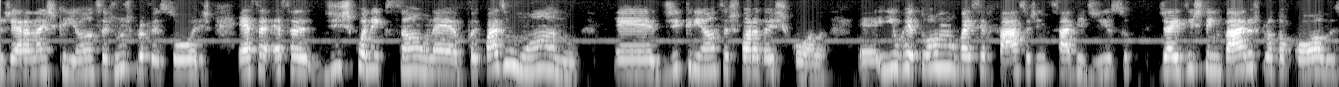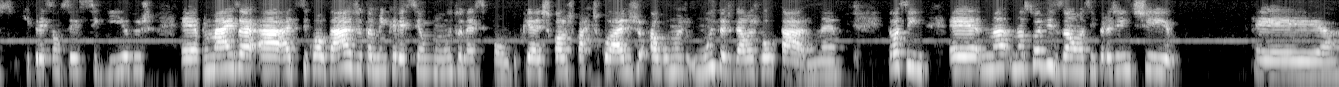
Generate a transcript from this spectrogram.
isso gera nas crianças, nos professores, essa, essa desconexão, né? Foi quase um ano é, de crianças fora da escola. É, e o retorno não vai ser fácil, a gente sabe disso. Já existem vários protocolos que precisam ser seguidos, é, mas a, a, desigualdade também cresceu muito nesse ponto, porque as escolas particulares, algumas, muitas delas voltaram, né? Então, assim, é, na, na, sua visão, assim, para a gente é,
